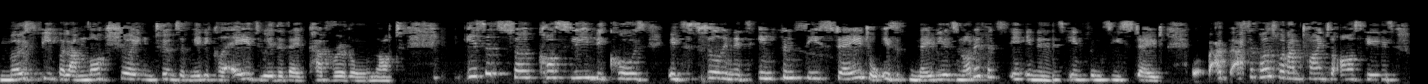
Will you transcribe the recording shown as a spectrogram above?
most people. I'm not sure in terms of medical aids whether they cover it or not is it so costly because it's still in its infancy stage or is it maybe it's not if it's in, its infancy stage? I, I, suppose what I'm trying to ask is,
